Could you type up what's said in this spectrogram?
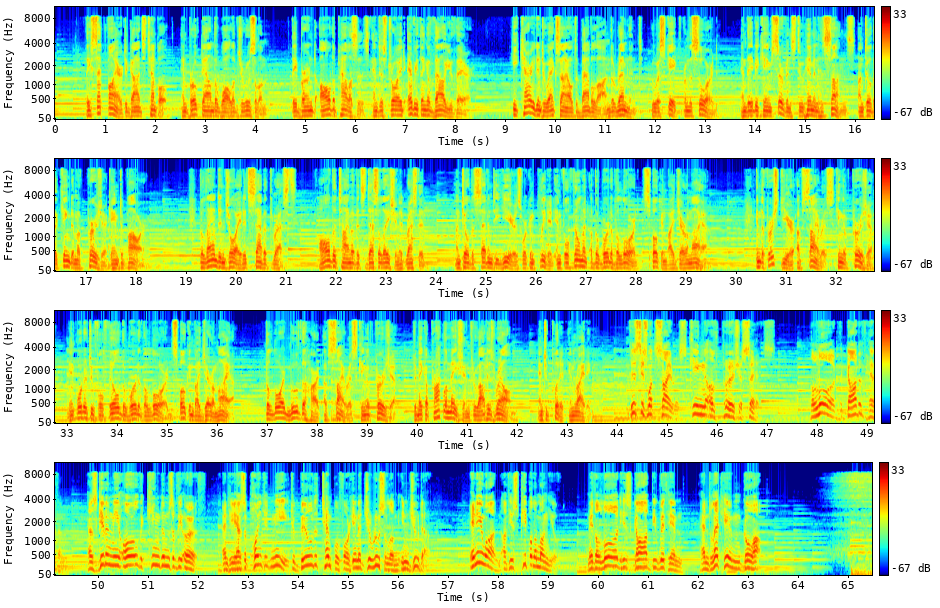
They set fire to God's temple and broke down the wall of Jerusalem. They burned all the palaces and destroyed everything of value there. He carried into exile to Babylon the remnant who escaped from the sword, and they became servants to him and his sons until the kingdom of Persia came to power. The land enjoyed its Sabbath rests. All the time of its desolation it rested, until the seventy years were completed in fulfillment of the word of the Lord spoken by Jeremiah. In the first year of Cyrus, king of Persia, in order to fulfill the word of the Lord spoken by Jeremiah, the Lord moved the heart of Cyrus, king of Persia, to make a proclamation throughout his realm and to put it in writing. This is what Cyrus, king of Persia, says. The Lord, the God of heaven, has given me all the kingdoms of the earth, and he has appointed me to build a temple for him at Jerusalem in Judah. Any one of his people among you May the Lord his God be with him, and let him go up.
